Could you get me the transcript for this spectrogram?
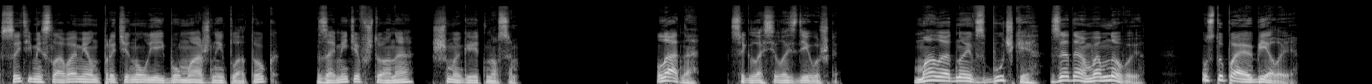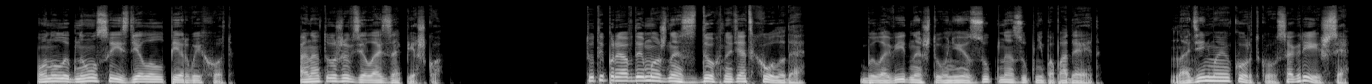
С этими словами он протянул ей бумажный платок, заметив, что она шмыгает носом. «Ладно», — согласилась девушка. «Мало одной взбучки, задам вам новую. Уступаю белые». Он улыбнулся и сделал первый ход. Она тоже взялась за пешку. Тут и правда можно сдохнуть от холода. Было видно, что у нее зуб на зуб не попадает. «Надень мою куртку, согреешься»,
